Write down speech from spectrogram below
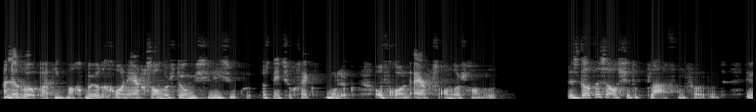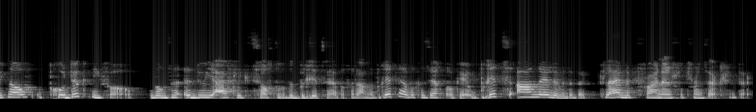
in Europa niet mag gebeuren, gewoon ergens anders domicilie zoeken. Dat is niet zo gek moeilijk. Of gewoon ergens anders handelen. Dus dat is als je het op plaatsniveau doet. Doe je het nou op productniveau, dan doe je eigenlijk hetzelfde wat de Britten hebben gedaan. De Britten hebben gezegd, oké, op Britse aandelen willen we kleine financial transaction tax.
